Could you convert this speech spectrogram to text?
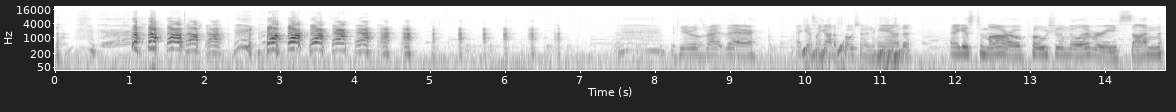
the hero's right there. I guess I got a potion in hand. And I guess tomorrow, potion delivery, son.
